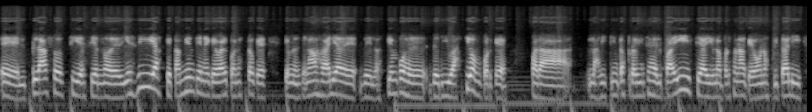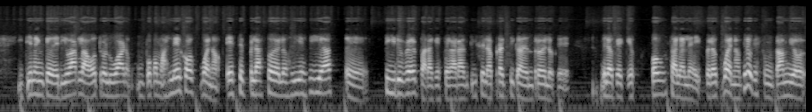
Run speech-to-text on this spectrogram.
el plazo sigue siendo de 10 días, que también tiene que ver con esto que, que mencionabas, Galia, de, los tiempos de derivación, porque para las distintas provincias del país, si hay una persona que va a un hospital y, y tienen que derivarla a otro lugar un poco más lejos, bueno, ese plazo de los 10 días eh, sirve para que se garantice la práctica dentro de lo que de lo que consta la ley. Pero bueno, creo que es un cambio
